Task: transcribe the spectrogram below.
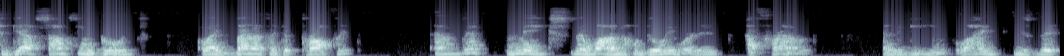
to get something good, like benefit or profit, and that makes the one who delivers it a friend and again, light is the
